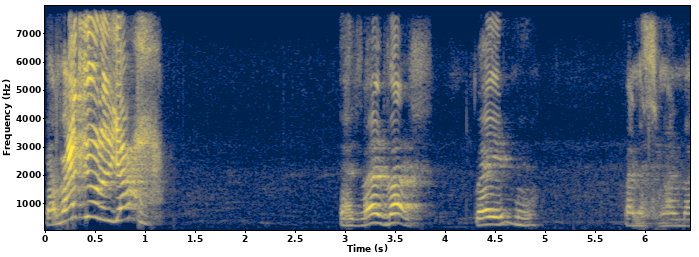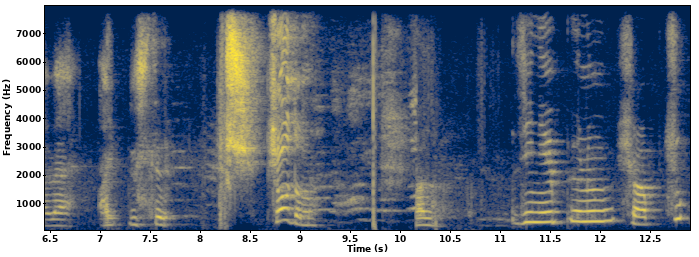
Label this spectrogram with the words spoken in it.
Ya ver diyoruz ya. Ver ver ver. Vermiyor. Ben nasıl verme be. Ay düştü. Şşş, bir şey oldu mu? Al. Seni yapıyorum şapçuk.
